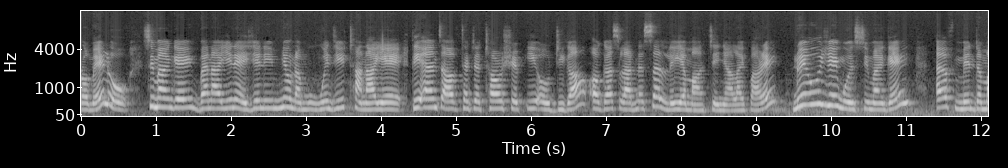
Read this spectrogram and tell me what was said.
တော့မယ်လို့စီမံကိန်းဗန်နာရင်းနဲ့ယင်းနှမြုပ်နှံမှုဝန်ကြီးဌာနရဲ့ The End of Dictatorship EOD ကဩဂတ်စ်လ24ရက်မှာကြေညာလိုက်ပါတယ်။နှွေဦးရိတ်မွေစီမံကိန်း F မင်တမ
